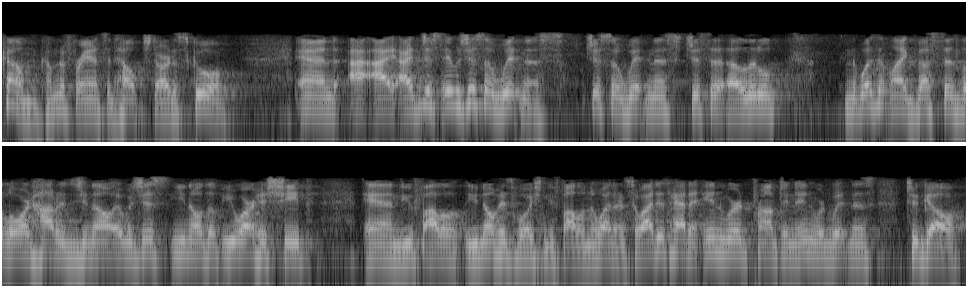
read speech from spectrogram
Come, come to France and help start a school. And I, I, I just, it was just a witness, just a witness, just a, a little. It wasn't like, Thus says the Lord, how did you know? It was just, you know, the, you are his sheep and you follow, you know his voice and you follow no other. And so I just had an inward prompting, inward witness to go.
